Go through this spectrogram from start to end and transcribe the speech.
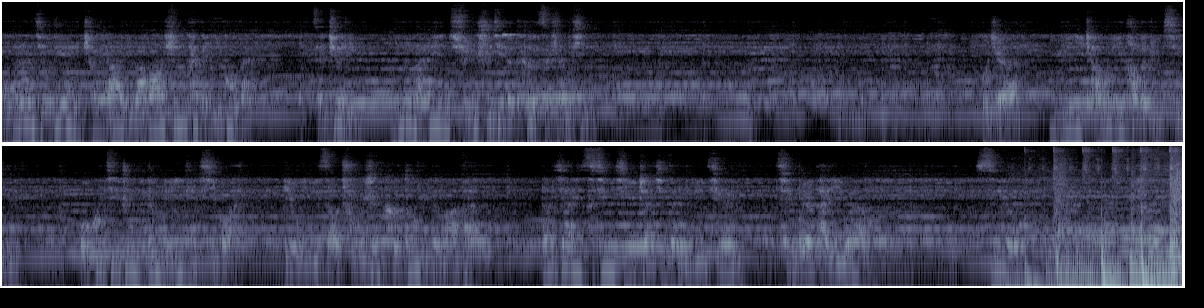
我们让酒店成为阿里巴巴生态的一部分，在这里，你能买遍全世界的特色商品，或者预约一场美好的旅行。我会记住你的每一点习惯，也为你扫除任何多余的麻烦。当下一次惊喜展现在你面前，请不要太意外哦。See you.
